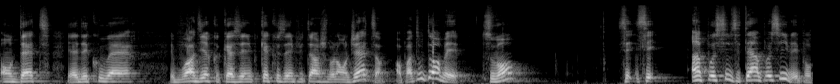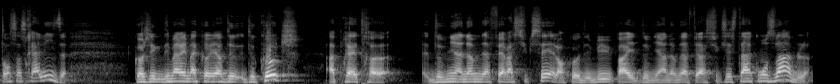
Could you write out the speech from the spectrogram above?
en dette et à découvert. Et pouvoir dire que quelques années plus tard, je volais en jet, alors pas tout le temps, mais souvent, c'est impossible, c'était impossible. Et pourtant, ça se réalise. Quand j'ai démarré ma carrière de, de coach, après être euh, devenu un homme d'affaires à succès, alors qu'au début, pareil, devenir un homme d'affaires à succès, c'était inconcevable.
